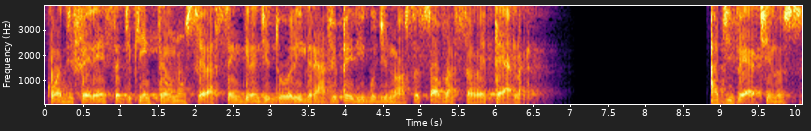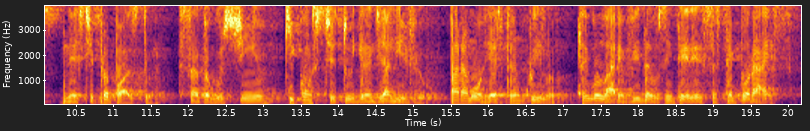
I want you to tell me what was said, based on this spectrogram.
com a diferença de que então não será sem grande dor e grave perigo de nossa salvação eterna. Adverte-nos, neste propósito, Santo Agostinho, que constitui grande alívio, para morrer tranquilo, regular em vida os interesses temporais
